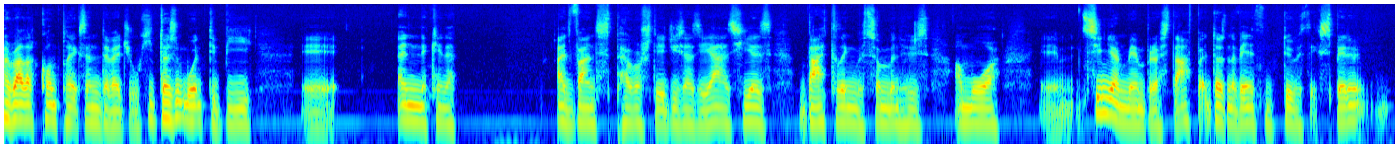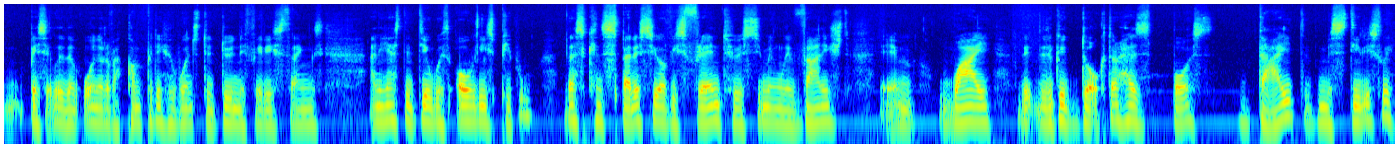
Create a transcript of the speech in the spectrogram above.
a rather complex individual. He doesn't want to be uh, in the kind of advanced power stages as he is. He is battling with someone who's a more um, senior member of staff, but it doesn't have anything to do with the experiment. Basically, the owner of a company who wants to do nefarious things, and he has to deal with all these people this conspiracy of his friend who has seemingly vanished, um, why the, the good doctor, his boss, died mysteriously,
